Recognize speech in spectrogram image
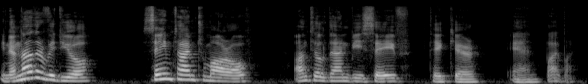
in another video, same time tomorrow. Until then, be safe, take care, and bye-bye.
